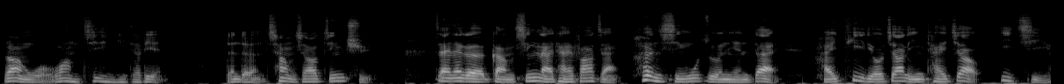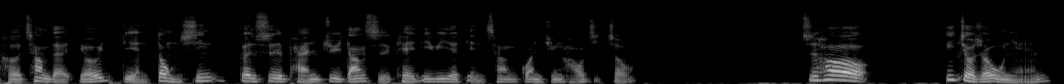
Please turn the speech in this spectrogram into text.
让我忘记你的脸》等等畅销金曲。在那个港星来台发展、横行无阻的年代，还替刘嘉玲抬轿一起合唱的《有一点动心》，更是盘踞当时 KTV 的点唱冠军好几周。之后，一九九五年。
